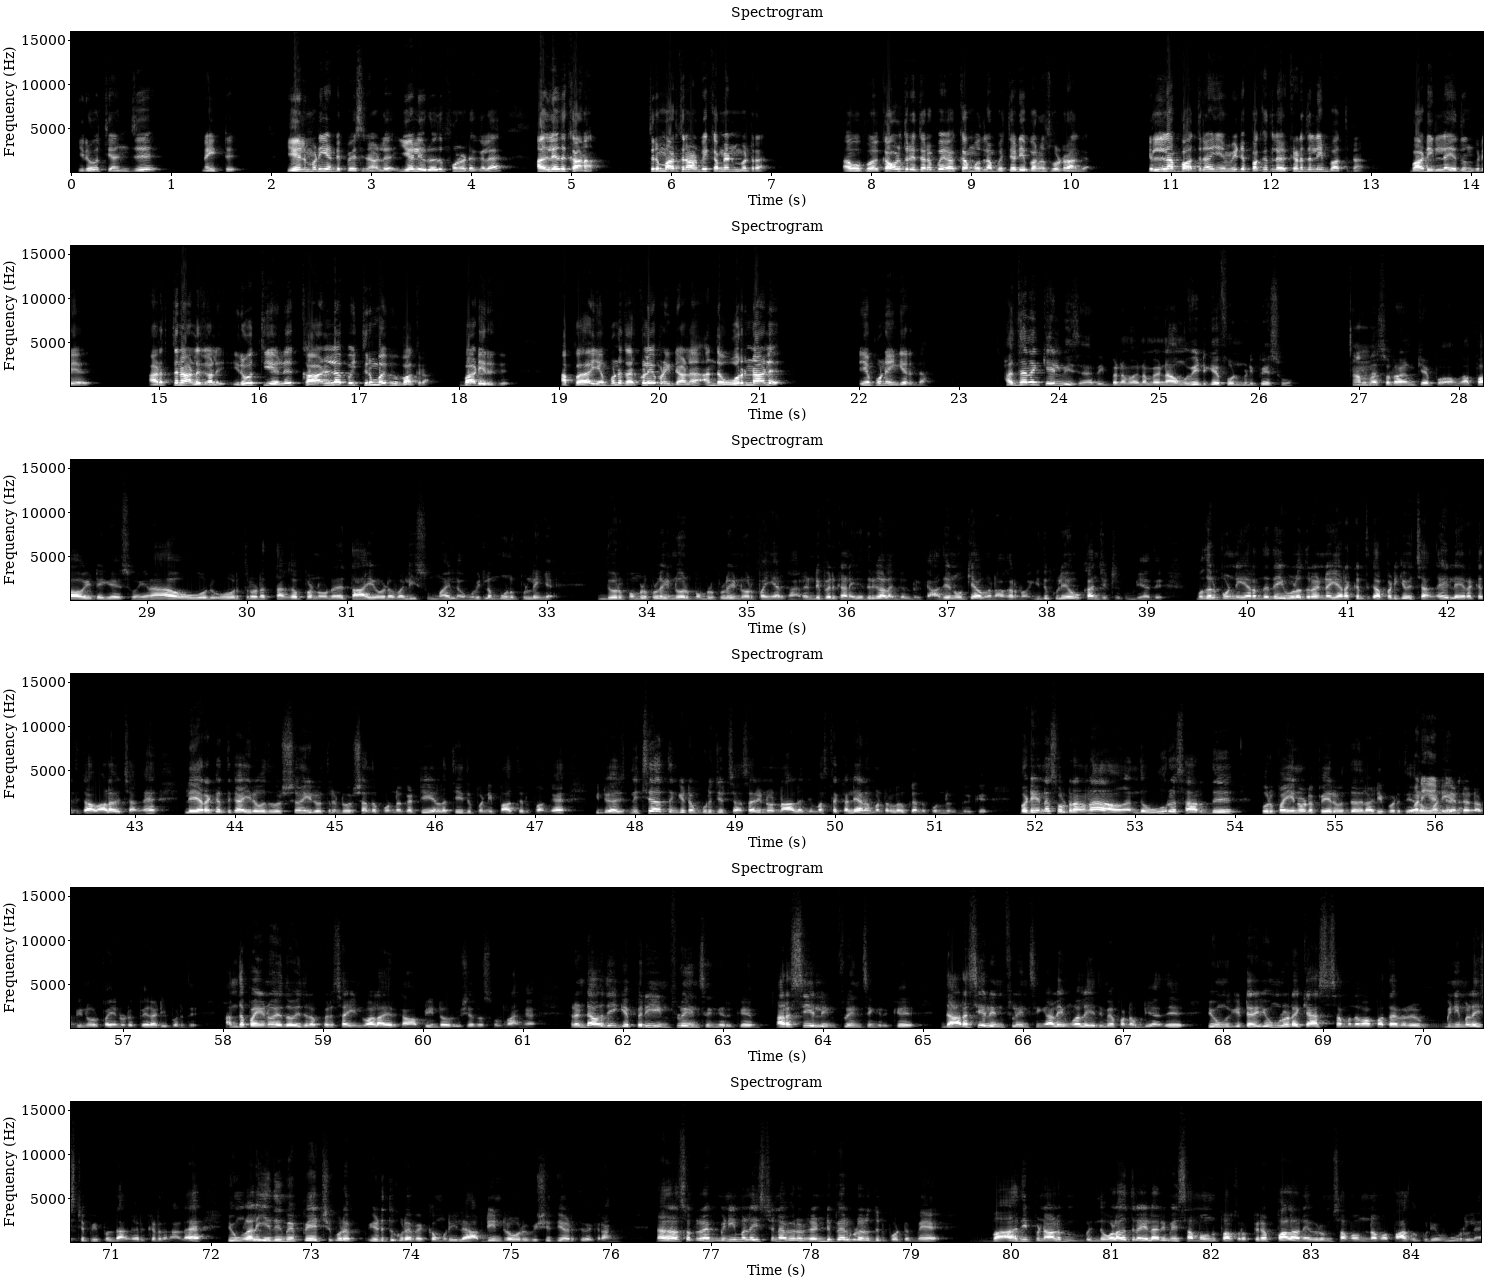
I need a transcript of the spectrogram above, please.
இருபத்தி அஞ்சு நைட்டு ஏழு மணி என்கிட்ட பேசினாலும் ஏழு இருபது ஃபோன் எடுக்கல. அதுலேருந்து காணாம் திரும்ப அடுத்த நாள் போய் கம்ப்ளைண்ட் பண்றேன். அவங்க இப்போ காவல்துறை தரப்பு அக்கா முதலாம் போய் தேடி பாருங்க சொல்றாங்க. எல்லாம் பார்த்துட்டேன். என் வீட்டு பக்கத்துல கிணத்துலையும் பார்த்துட்டேன். பாடியில எதுவும் கிடையாது. அடுத்த நாள் காலை இருபத்தி ஏழு காலைல போய் திரும்ப இப்போ பார்க்குறான் பாடி இருக்கு. அப்ப என் பொண்ணு தற்கொலை பண்ணிட்டாலும் அந்த ஒரு நாள் என் பொண்ணு எங்க இருந்தா? அதுதானே கேள்வி சார் இப்ப நம்ம நம்ம என்ன அவங்க வீட்டுக்கே ஃபோன் பண்ணி பேசுவோம். ஆமா. என்ன சொல்றாங்கன்னு கேட்போம். அவங்க அப்பா கிட்டே பேசுவோம். ஏன்னா ஒவ்வொரு ஒவ்வொருத்தரோட தகப்பனோட தாயோட வழி சும்மா இல்லை. அவங்க வீட்டுல மூணு பிள்ளைங்க. இந்த ஒரு பொம்பளை பிள்ளை இன்னொரு பொம்பளை பிள்ளை இன்னொரு பையன் இருக்கான். ரெண்டு பேருக்கான எதிர்காலங்கள் இருக்கு. அதை நோக்கி அவங்க நகரணும். இதுக்குள்ளேயே உட்காந்துட்டு இருக்க முடியாது. முதல் பொண்ணு இறந்ததே இவ்வளவு தூரம் என்ன இறக்கத்துக்கா படிக்க வச்சாங்க? இல்ல இறக்கத்துக்கா வாழ வச்சாங்க? இல்ல இறக்கத்துக்கா இருபது வருஷம் இருபத்தி ரெண்டு வருஷம் அந்த பொண்ணை கட்டி எல்லாத்தையும் இது பண்ணி பார்த்துருப்பாங்க? இன்னும் நிச்சயதார்த்தம் கிட்ட முடிஞ்சிருச்சா? சார் இன்னும் நாலஞ்சு மாசத்தை கல்யாணம் பண்ற அளவுக்கு அந்த பொண்ணு இருந்திருக்கு. பட் என்ன சொல்றாங்கன்னா அந்த ஊரை சார்ந்து ஒரு பையனோட பேர் வந்து அதுல அடிப்படுது மணிகண்டன். அப்படின்னு ஒரு பையனோட பேர் அடிப்படுது அந்த பையனும் ஏதோ இதுல பெருசா இன்வால்வ் ஆயிருக்கான் அப்படின்ற ஒரு விஷயத்த சொல்றாங்க. ரெண்டாவது இங்க பெரிய இன்ஃப்ளூயன்சிங் இருக்கு. அரசியல் இன்ஃப்ளூயன்சிங் இருக்கு. இந்த அரசியல் இன்ஃப்ளூயன்சிங்கால இவங்களால எதுவுமே பண்ண முடியாது. இவங்க கிட்ட இவங்களோட கேஸ்ட் சம்பந்தமா பார்த்தா வெறும் மினிமலைஸ்டு பீப்புள் தான் அங்க இருக்கிறதுனால இவங்களால எதுவுமே பேச்சு கூட எடுத்து கூட வைக்க முடியல அப்படின்ற ஒரு விஷயத்தையும் எடுத்து வைக்கிறாங்க. நான் தான் சொல்றேன் மினிமலைஸ்ட்னா வெறும் ரெண்டு பேர் கூட இருந்துட்டு போட்டுமே. பாதிப்புனாலும் இந்த உலகத்துல எல்லாருமே சமம்னு பாக்குறோம். பிறப்பால் அனைவரும் சமம்னு நம்ம பார்க்கக்கூடிய ஊர்ல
